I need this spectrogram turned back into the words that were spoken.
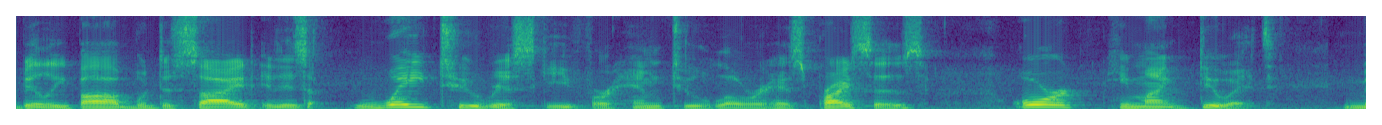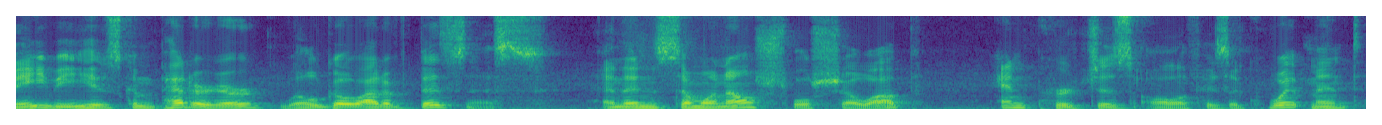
Billy Bob would decide it is way too risky for him to lower his prices, or he might do it. Maybe his competitor will go out of business, and then someone else will show up and purchase all of his equipment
